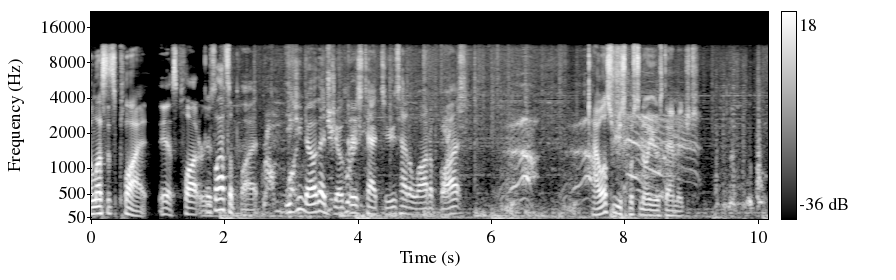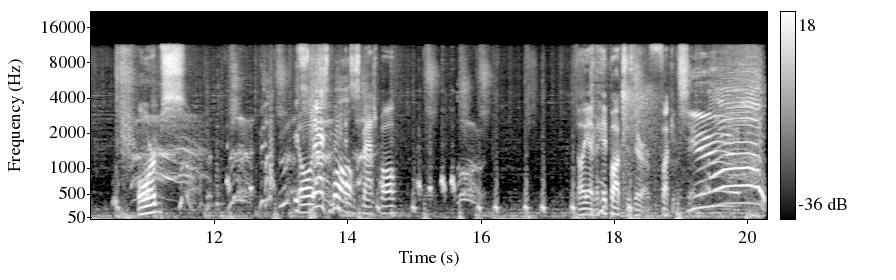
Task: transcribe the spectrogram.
Unless it's plot. Yeah, it's plot There's lots of plot. Did you know that Joker's tattoos had a lot of plot? How else were you supposed to know he was damaged? Orbs. It's oh, Smash Ball. It's a smash ball. Oh yeah, the hitboxes there are fucking sick. Oh!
